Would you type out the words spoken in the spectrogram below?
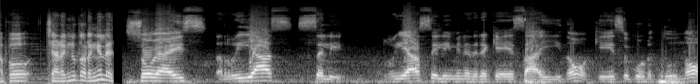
അപ്പോ ചടങ്ങ് തുടങ്ങല്ലേ? So guys Riyas Salim. റിയാസ് സലീമിനെതിരെ കേസായി എന്നോ കേസ് കൊടുത്തു എന്നോ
